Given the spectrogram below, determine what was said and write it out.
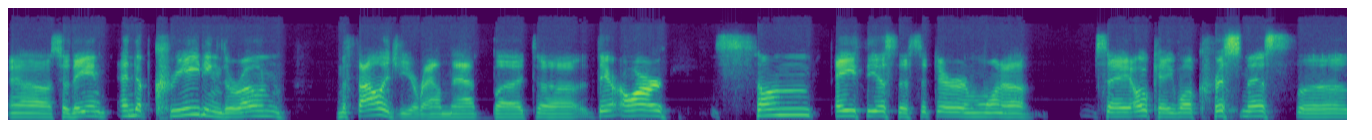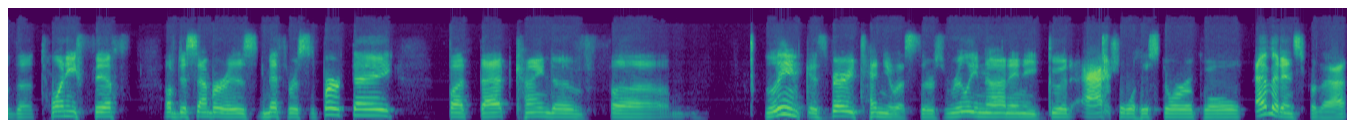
Uh, so they en- end up creating their own mythology around that. But uh, there are some atheists that sit there and want to say, okay, well, Christmas, uh, the 25th of December is Mithras' birthday, but that kind of um, link is very tenuous. There's really not any good actual historical evidence for that.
